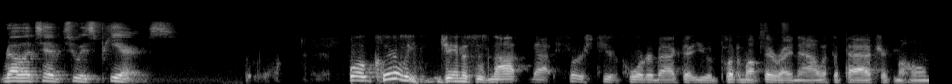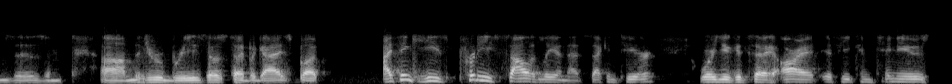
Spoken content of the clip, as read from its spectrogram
relative to his peers. Well, clearly, Jameis is not that first tier quarterback that you would put him up there right now with the Patrick Mahomeses and um, the Drew Brees, those type of guys. But I think he's pretty solidly in that second tier where you could say, all right, if he continues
